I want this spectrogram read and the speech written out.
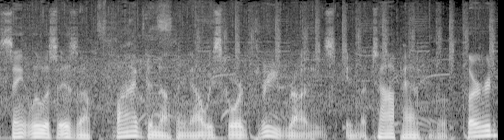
St. Louis is up five to nothing now. We scored three runs in the top half of the third.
